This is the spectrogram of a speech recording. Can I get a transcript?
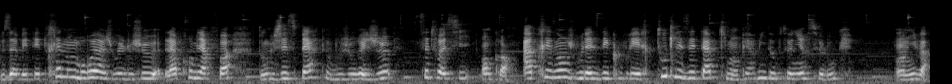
Vous avez été très nombreux à jouer le jeu la première fois donc j'espère que vous jouerez le jeu cette fois-ci encore. À présent je vous laisse découvrir toutes les étapes qui m'ont permis d'obtenir ce look. On y va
